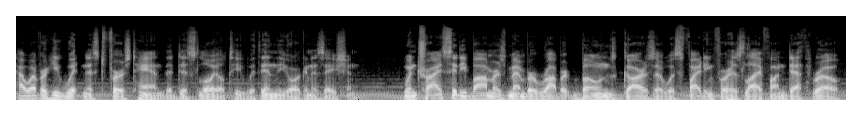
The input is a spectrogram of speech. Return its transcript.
However, he witnessed firsthand the disloyalty within the organization. When Tri-City Bombers member Robert Bones Garza was fighting for his life on death row,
